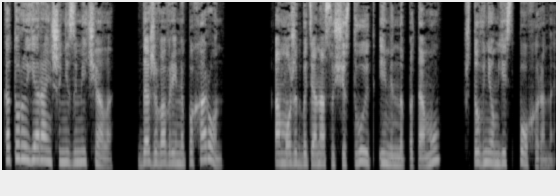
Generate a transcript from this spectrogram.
которую я раньше не замечала, даже во время похорон, а может быть, она существует именно потому, что в нем есть похороны.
